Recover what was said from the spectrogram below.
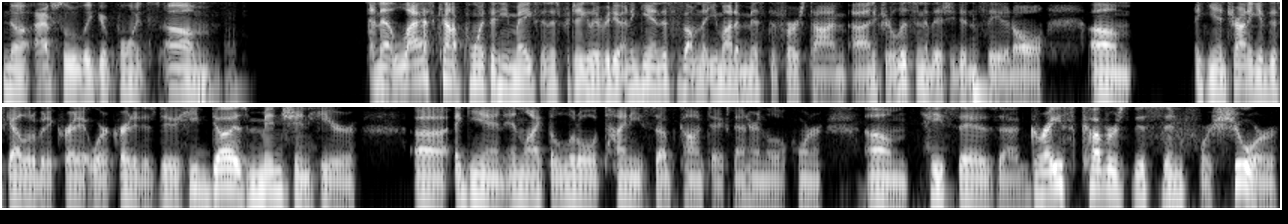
No, absolutely good points. Um, and that last kind of point that he makes in this particular video, and again, this is something that you might have missed the first time, uh, and if you're listening to this, you didn't see it at all. Um, again, trying to give this guy a little bit of credit where credit is due. He does mention here, uh, again, in like the little tiny sub context down here in the little corner. Um, he says, uh, Grace covers this sin for sure,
